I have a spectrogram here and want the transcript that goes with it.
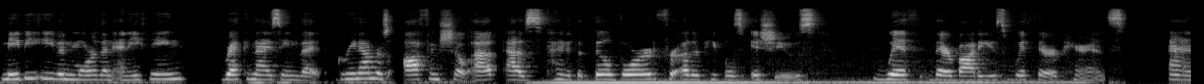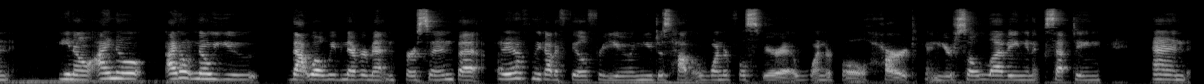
maybe even more than anything recognizing that green ambers often show up as kind of the billboard for other people's issues with their bodies with their appearance. And you know i know i don't know you that well. We've never met in person, but I definitely got a feel for you, and you just have a wonderful spirit, a wonderful heart, and you're so loving and accepting. And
